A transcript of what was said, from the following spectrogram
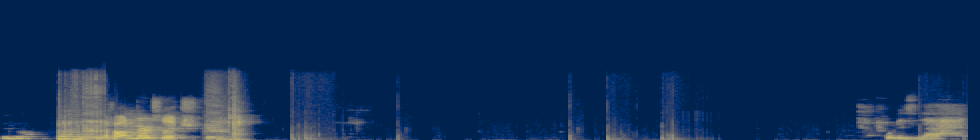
Dude, look for this I found a mirror switch. What is that?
